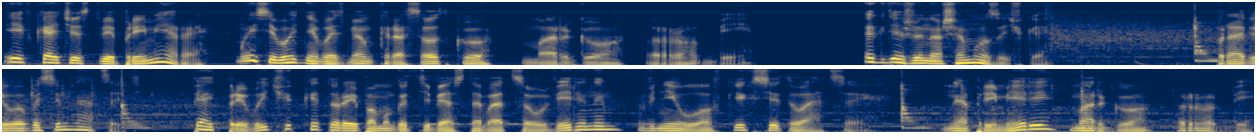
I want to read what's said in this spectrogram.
И в качестве примера мы сегодня возьмем красотку Марго Робби. А где же наша музычка? Правило 18. Пять привычек, которые помогут тебе оставаться уверенным в неловких ситуациях. На примере Марго Робби.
